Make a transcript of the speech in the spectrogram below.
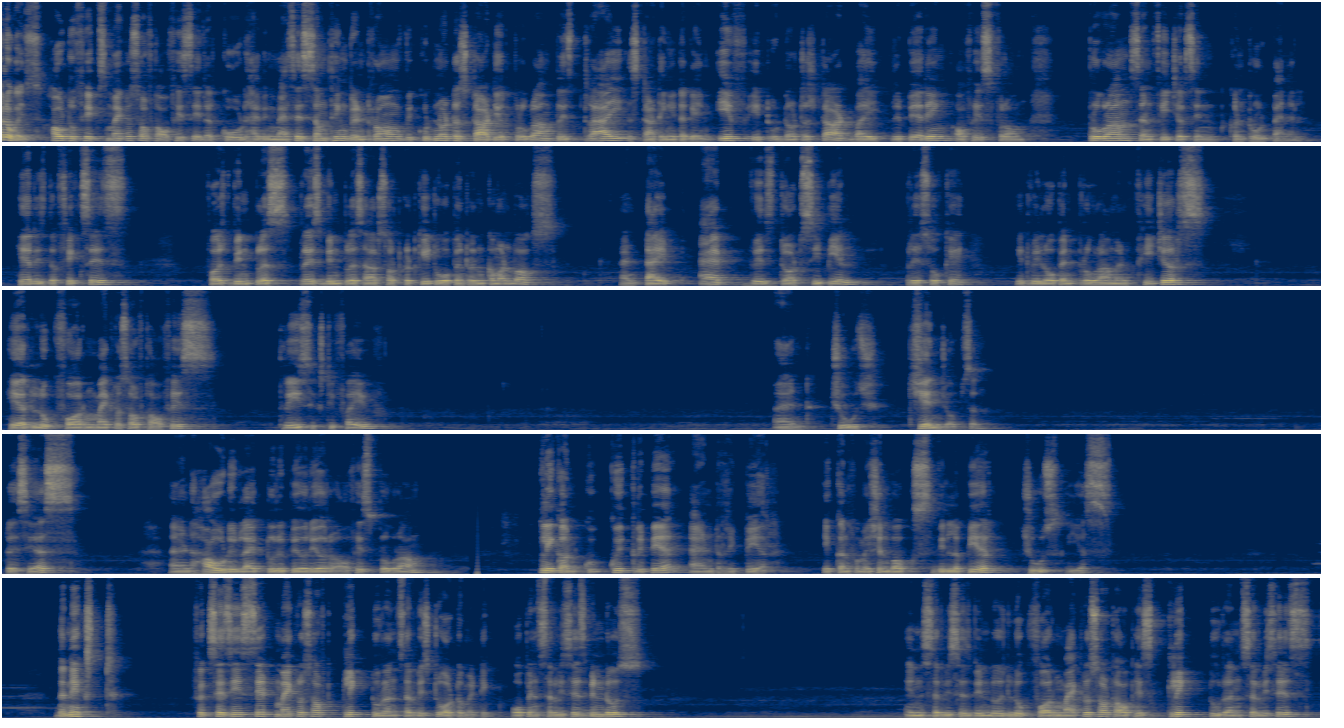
Hello guys, how to fix Microsoft Office error code having message something went wrong. We could not start your program. Please try starting it again. If it would not start by repairing Office from programs and features in control panel. Here is the fixes. First Win plus press Win plus R shortcut key to open run command box and type appwiz.cpl press ok. It will open program and features. Here look for Microsoft Office 365 and choose change option. Press yes. And how would you like to repair your office program? Click on quick repair and repair. A confirmation box will appear. Choose yes. The next Fixes is set Microsoft click to run service to automatic. Open services windows. In services windows, look for Microsoft Office click to run services.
